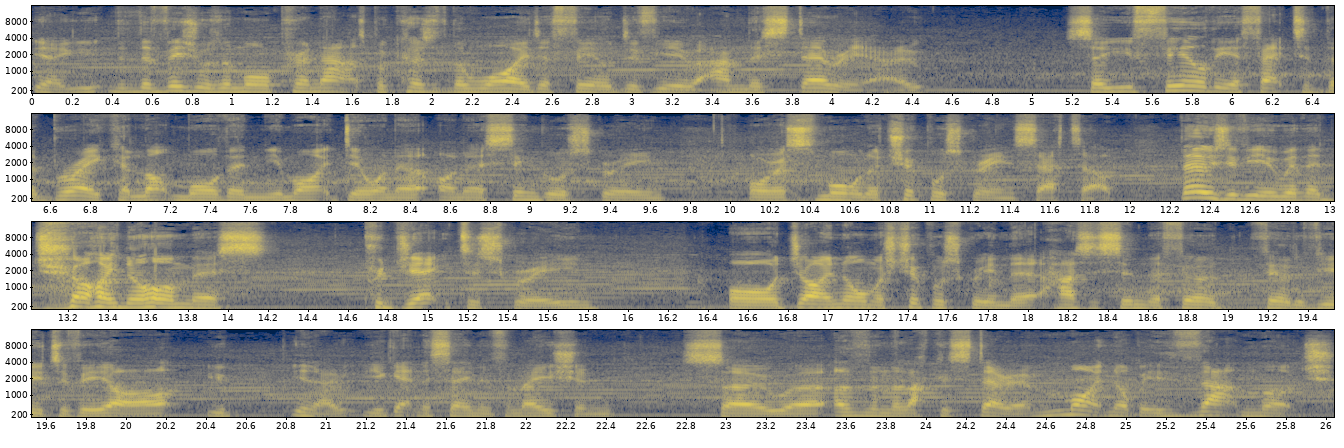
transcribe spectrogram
You know, you, the, the visuals are more pronounced because of the wider field of view and the stereo. So you feel the effect of the brake a lot more than you might do on a on a single screen or a smaller triple screen setup. Those of you with a ginormous projector screen or ginormous triple screen that has a similar field, field of view to VR, you you know you're getting the same information. So uh, other than the lack of stereo, it might not be that much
